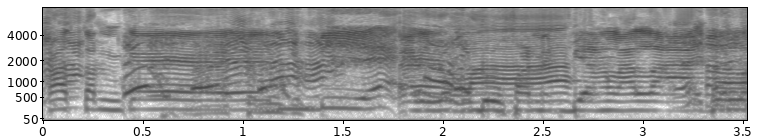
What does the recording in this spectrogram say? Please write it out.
Cotton candy. Eh lu aduh Vanet biang lala aja lu.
